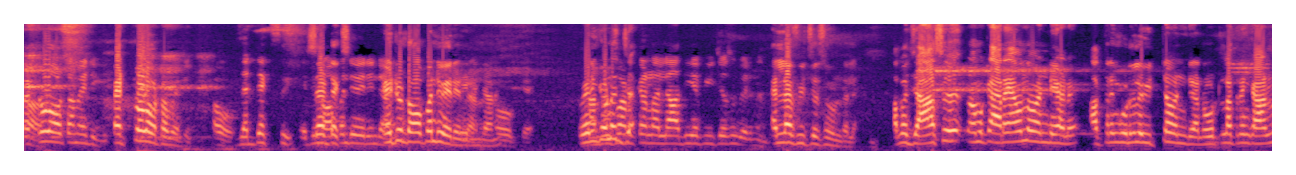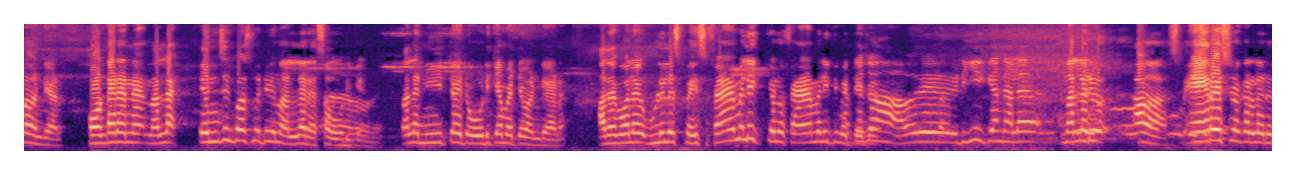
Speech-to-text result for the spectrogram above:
Petrol automatic petrol automatic. Variant ഏറ്റവും ടോപ്പിന്റെ പേര് ഓക്കെ എനിക്ക് എല്ലാ ഫീച്ചേഴ്സും വരുന്നുണ്ട്. എല്ലാ ഫീച്ചേഴ്സും ഉണ്ടല്ലേ? അപ്പൊ ജാസ് നമുക്ക് അറിയാവുന്ന വണ്ടിയാണ്. അത്രയും കൂടുതൽ വിറ്റ വണ്ടിയാണ്. റോട്ടിൽ അത്രയും കാണുന്ന വണ്ടിയാണ്. ഹോണ്ടയുടെ തന്നെ നല്ല എഞ്ചിൻ പെർസ്പെക്റ്റീവ് നല്ല രസം ഓടിക്കാൻ. നല്ല നീറ്റ് ആയിട്ട് ഓടിക്കാൻ പറ്റിയ വണ്ടിയാണ്. അതേപോലെ ഉള്ളിലെ സ്പേസ് ഫാമിലിക്കാണ് ഫാമിലിക്ക് പറ്റിയ ഒരു നല്ല നല്ലൊരു ആ എയറേഷൻ ഒക്കെ ഉള്ള ഒരു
